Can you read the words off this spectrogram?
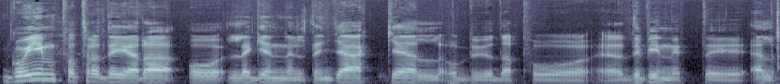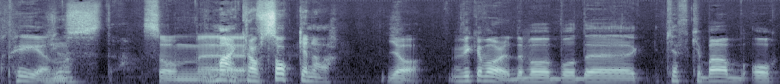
gå in på Tradera och lägg in en liten jäkel och buda på eh, Divinity LPn. Just det. Som, eh, Minecraft-sockorna. Ja, vilka var det? Det var både Kef Kebab och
